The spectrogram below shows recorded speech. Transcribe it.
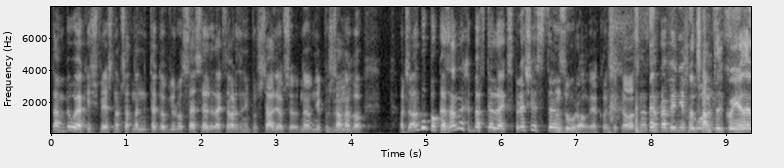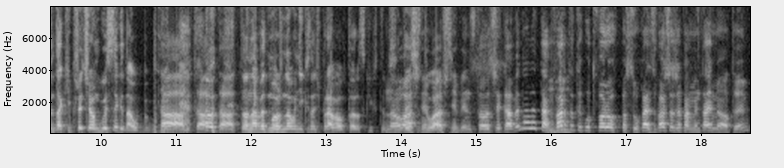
tam było jakieś, wiesz, na przykład na tego wirusa SLD tak za bardzo nie puszczali, oczy- no, nie puszczano Mhm. go. Znaczy on był pokazany chyba w Teleekspresie z cenzurą jako ciekawostka, więc tam prawie nie To było tam nic... tylko jeden taki przeciągły sygnał. Tak, tak, tak. To no. nawet można uniknąć praw autorskich w tym No tej właśnie, sytuacji. właśnie, więc to ciekawe, no ale tak, Mhm. warto tych utworów posłuchać, zwłaszcza, że pamiętajmy o tym,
